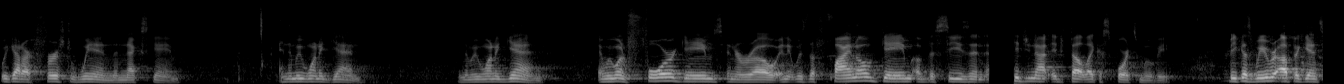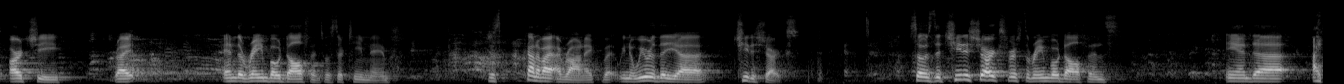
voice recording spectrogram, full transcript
we got our first win the next game. And then we won again. And then we won again. And we won four games in a row. And it was the final game of the season. I kid you not, it felt like a sports movie because we were up against Archie, right? And the Rainbow Dolphins was their team name. Just kind of ironic, but you know, we were the uh, Cheetah Sharks. So it was the Cheetah Sharks versus the Rainbow Dolphins. And uh, I,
